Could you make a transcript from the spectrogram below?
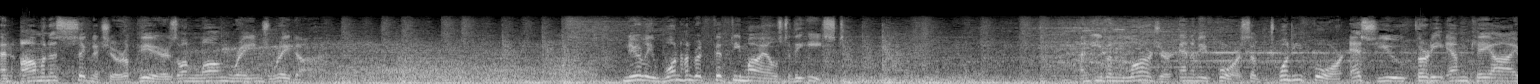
an ominous signature appears on long-range radar. Nearly 150 miles to the east, an even larger enemy force of 24 Su-30 MKI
